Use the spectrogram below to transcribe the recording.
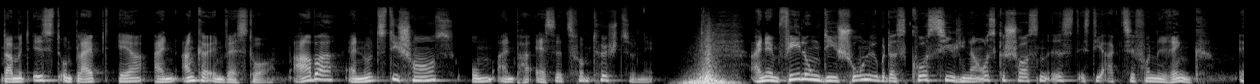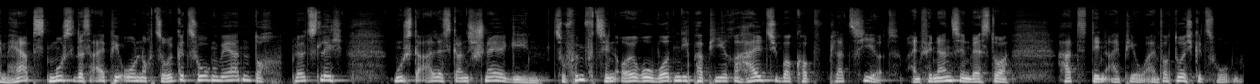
Damit ist und bleibt er ein Ankerinvestor. Aber er nutzt die Chance, um ein paar Assets vom Tisch zu nehmen. Eine Empfehlung, die schon über das Kursziel hinausgeschossen ist, ist die Aktie von Renk. Im Herbst musste das IPO noch zurückgezogen werden, doch plötzlich musste alles ganz schnell gehen. Zu 15 Euro wurden die Papiere Hals über Kopf platziert. Ein Finanzinvestor hat den IPO einfach durchgezogen.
